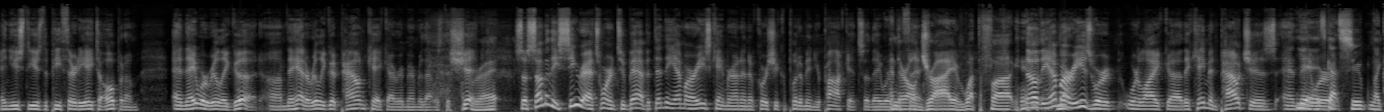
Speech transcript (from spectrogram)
and used to use the P38 to open them, and they were really good. Um, they had a really good pound cake. I remember that was the shit. Right. So some of these C-rats weren't too bad, but then the MREs came around, and of course you could put them in your pocket, so they were. And the they're all dry and what the fuck? No, the MREs were were like uh, they came in pouches, and they yeah, were it's got soup like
